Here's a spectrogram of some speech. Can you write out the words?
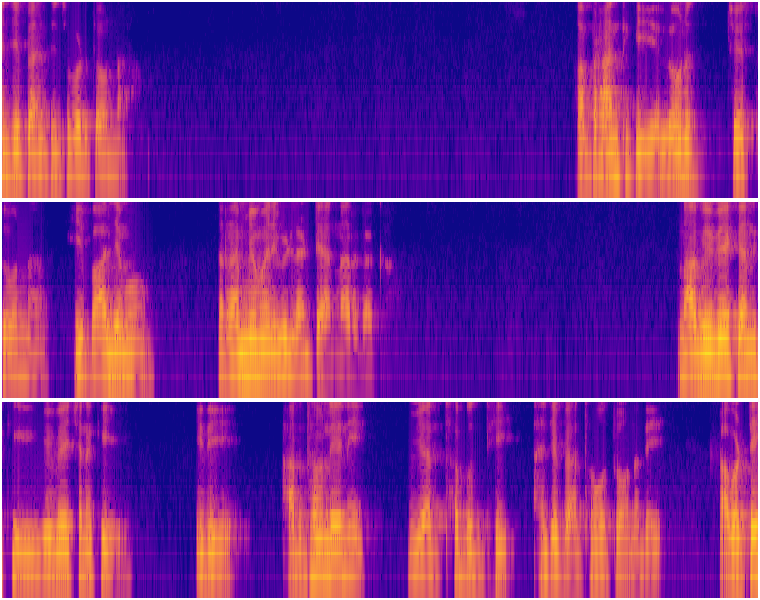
అని చెప్పి అనిపించబడుతూ ఉన్నా. ఆ భ్రాంతికి లోను చేస్తూ ఉన్న ఈ బాల్యము రమ్యమని వీళ్ళంటే అన్నారు గాక. నా వివేకానికి వివేచనకి ఇది అర్థం లేని వ్యర్థ బుద్ధి అని చెప్పి అర్థమవుతూ ఉన్నది. కాబట్టి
